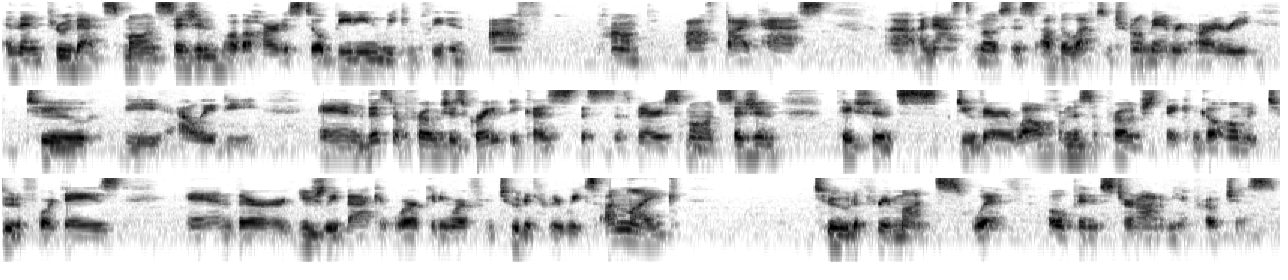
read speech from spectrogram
And then through that small incision, while the heart is still beating, we complete an off pump, off bypass uh, anastomosis of the left internal mammary artery to the LAD. And this approach is great because this is a very small incision. Patients do very well from this approach. They can go home in two to four days, and they're usually back at work anywhere from two to three weeks, unlike two to three months with open sternotomy approaches.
